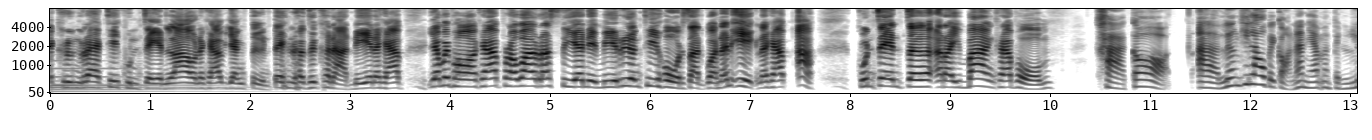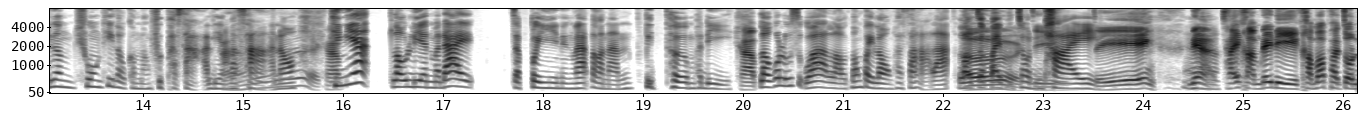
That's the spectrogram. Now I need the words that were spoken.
ค่ครึ่งแรกที่คุณเจนเล่านะครับยังตื่นเต้นระทึกขนาดนี้นะครับยังไม่พอครับ เพราะว่ารัสเซียเนี่ยมีเรื่องที่โหดสัตว์กว่านั้นอีกนะครับอะคุณเจนเจออะไรบ้างครับผมค่ะก็อ่าเรื่องที่เล่าไปก่อนหน้านี้มันเป็นเรื่องช่วงที่เรากำลังฝึกภาษาเรียนภาษาเนาะอ่าครับทีเนี้ยเราเรียนมาได้ จะปีหนึ่งแล้วตอนนั้นปิดเทอมพอดีครับเราก็รู้สึกว่าเราต้องไปลองภาษาละ เราจะไปผจญภัยจริงๆเนี่ยอ่าใช้คำได้ดีคำว่าผจญ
